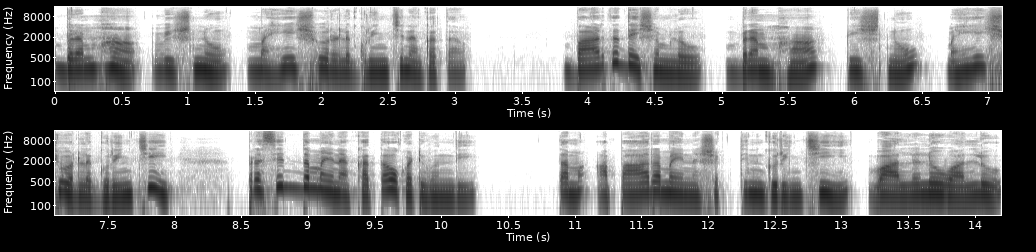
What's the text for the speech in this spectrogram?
బ్రహ్మ విష్ణు మహేశ్వరుల గురించిన కథ. భారతదేశంలో బ్రహ్మ విష్ణు మహేశ్వరుల గురించి ప్రసిద్ధమైన కథ ఒకటి ఉంది. తమ అపారమైన శక్తిని గురించి వాళ్ళలో వాళ్ళు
